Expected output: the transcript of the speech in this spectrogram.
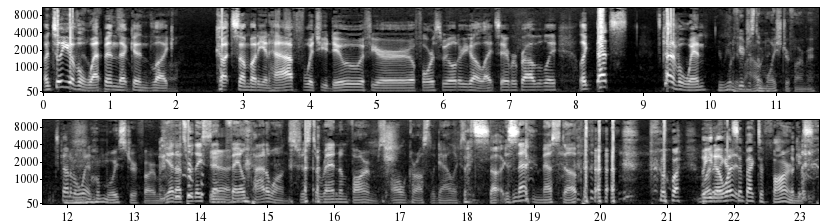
until you have a Metal weapon that so can like cut somebody in half, which you do if you're a force wielder, you got a lightsaber probably. Like that's it's kind of a win. You're What if you're just a moisture farmer? It's kind of a win. A moisture farmer. Yeah, that's where they send Yeah. failed Padawans just to random farms all across the galaxy. That sucks. Isn't that messed up? why, But why you know they get what? Sent back to farms. Okay.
